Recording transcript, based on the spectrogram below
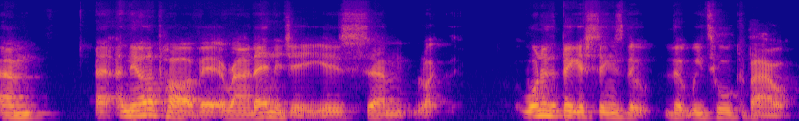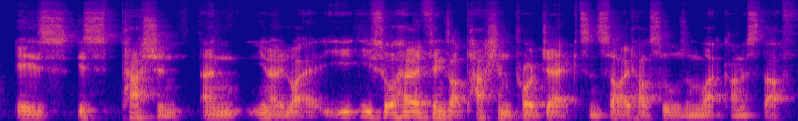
Um, and the other part of it around energy is um, like one of the biggest things that that we talk about is is passion, and you know, like you, you sort of heard things like passion projects and side hustles and that kind of stuff.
